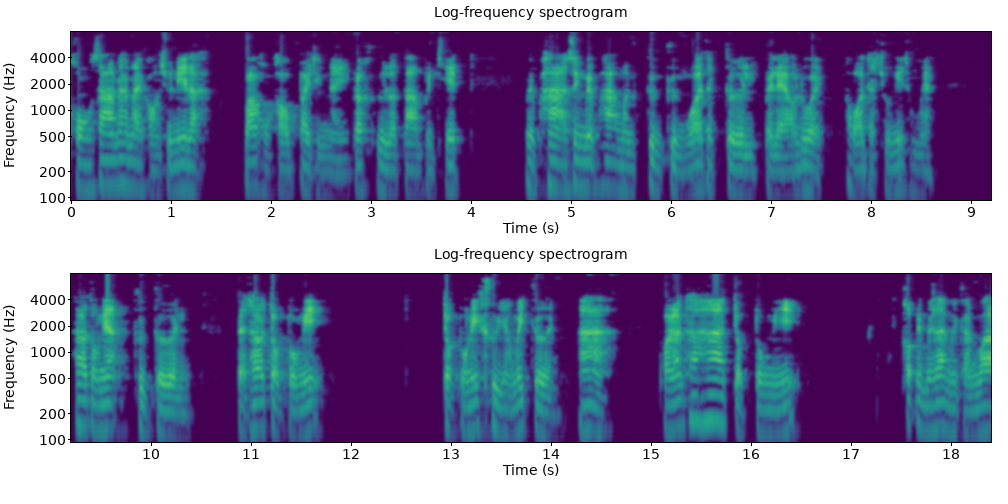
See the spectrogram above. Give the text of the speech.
โครงสร้างด้านในของชุดนี้ล่ะเป้าของเขาไปถึงไหนก็คือเราตามเป็นเคสเว็บห้าซึ่งเว็บห้ามันกึ่งกึ่งว่าจะเกินไปแล้วด้วยเพราะว่าจากชุดนี้ถูกไหมถ้าตรงเนี้ยคือเกิน แต่ถ้าจบตรงนี้ จบตรงนี้คือยังไม่เกิน อ่า เพราะฉะนั้นถ้าห้าจบตรงนี้ ก็เป็นไปได้เหมือนกันว่า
